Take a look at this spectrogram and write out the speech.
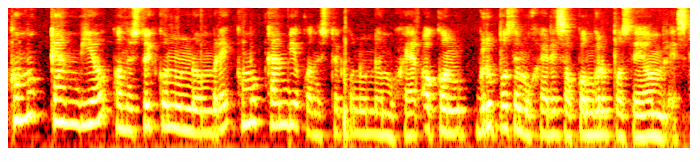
cómo cambio cuando estoy con un hombre, cómo cambio cuando estoy con una mujer o con grupos de mujeres o con grupos de hombres,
